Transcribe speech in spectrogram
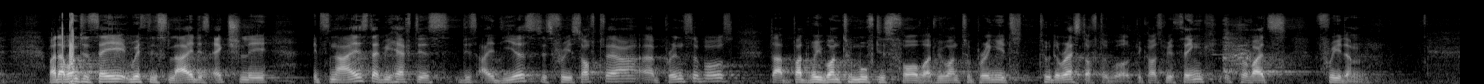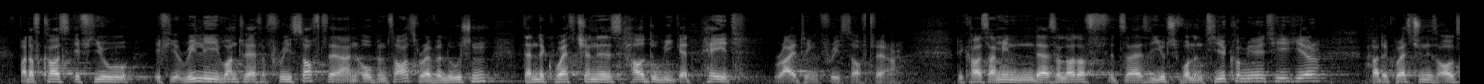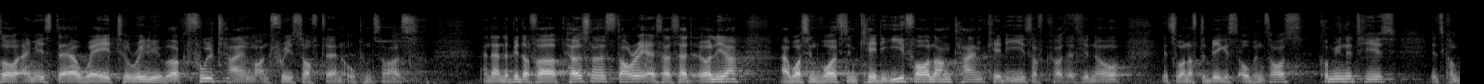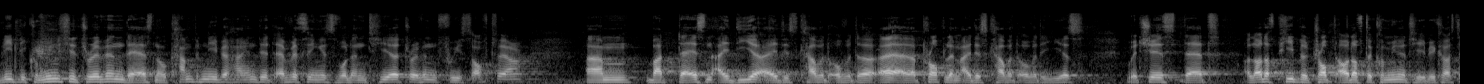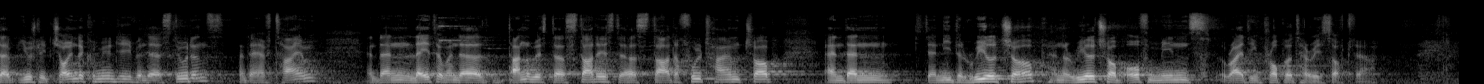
What I want to say with this slide is actually it's nice that we have this, these ideas, these free software uh, principles, that, but we want to move this forward. We want to bring it to the rest of the world because we think it provides freedom. But of course, if you, if you really want to have a free software and open source revolution, then the question is how do we get paid writing free software? Because, I mean, there's a lot of, it's, there's a huge volunteer community here, but the question is also, I mean, is there a way to really work full time on free software and open source? And then a bit of a personal story. As I said earlier, I was involved in KDE for a long time. KDE is, of course, as you know, it's one of the biggest open source communities. It's completely community driven. There is no company behind it. Everything is volunteer driven, free software. Um, but there is an idea I discovered over the, uh, a problem I discovered over the years, which is that a lot of people dropped out of the community because they usually join the community when they're students, and they have time, and then later when they're done with their studies, they start a full-time job, and then they need a real job, and a real job often means writing proprietary software.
